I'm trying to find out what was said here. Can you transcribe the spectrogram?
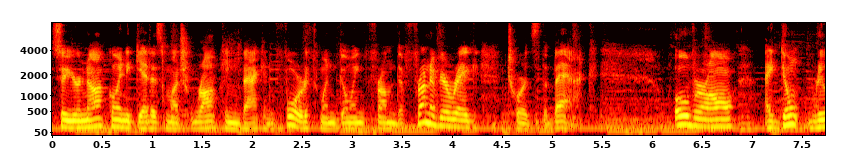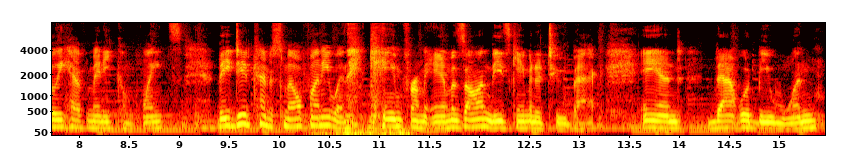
so you're not going to get as much rocking back and forth when going from the front of your rig towards the back. Overall, I don't really have many complaints. They did kind of smell funny when they came from Amazon. These came in a two pack, and that would be one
